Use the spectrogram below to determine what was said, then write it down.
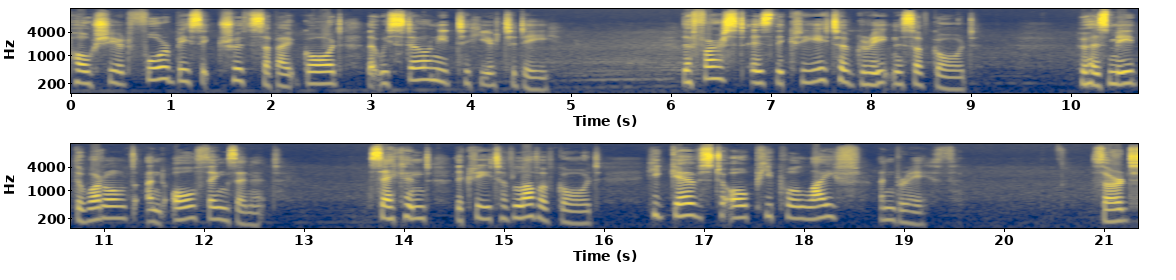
Paul shared four basic truths about God that we still need to hear today. The first is the creative greatness of God who has made the world and all things in it. Second, the creative love of God. He gives to all people life and breath. Third,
